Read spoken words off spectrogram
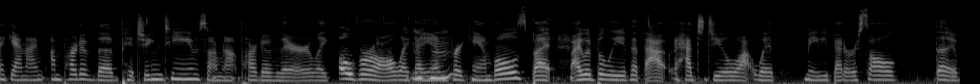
again I'm, I'm part of the pitching team so i'm not part of their like overall like i Mm-hmm. am for campbell's but i would believe that that had to do a lot with maybe better Saul. the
